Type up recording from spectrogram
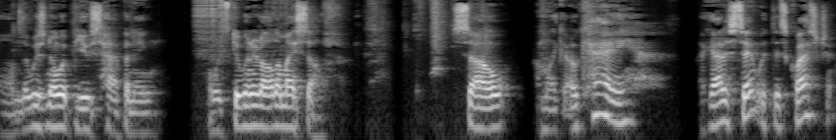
Um, there was no abuse happening. I was doing it all to myself. So I'm like, okay, I got to sit with this question.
